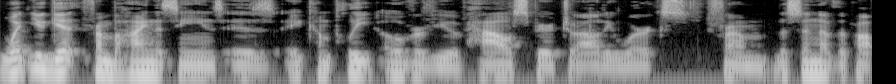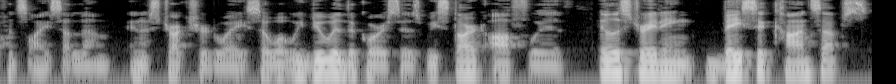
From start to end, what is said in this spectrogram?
what you get from behind the scenes is a complete overview of how spirituality works from the Sunnah of the Prophet ﷺ in a structured way. So, what we do with the course is we start off with illustrating basic concepts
